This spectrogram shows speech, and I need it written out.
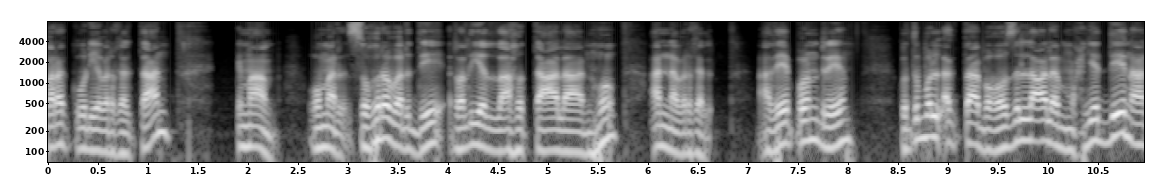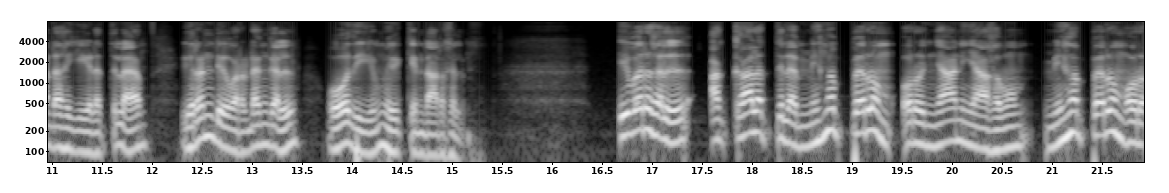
வரக்கூடியவர்கள் தான் இமாம் உமர் சுஹ்ரவர்தி ரதியல்லாஹு தாலா அன்ஹோ அன்னவர்கள். அதே போன்று குத்துபுல் அக்தாப் ஹவுசுல்லால முஹியத்தீன் நாடகிய இடத்துல இரண்டு வருடங்கள் ஓதியும் இருக்கின்றார்கள். இவர்கள் அக்காலத்தில் மிக பெரும் ஒரு ஞானியாகவும் மிக பெரும் ஒரு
